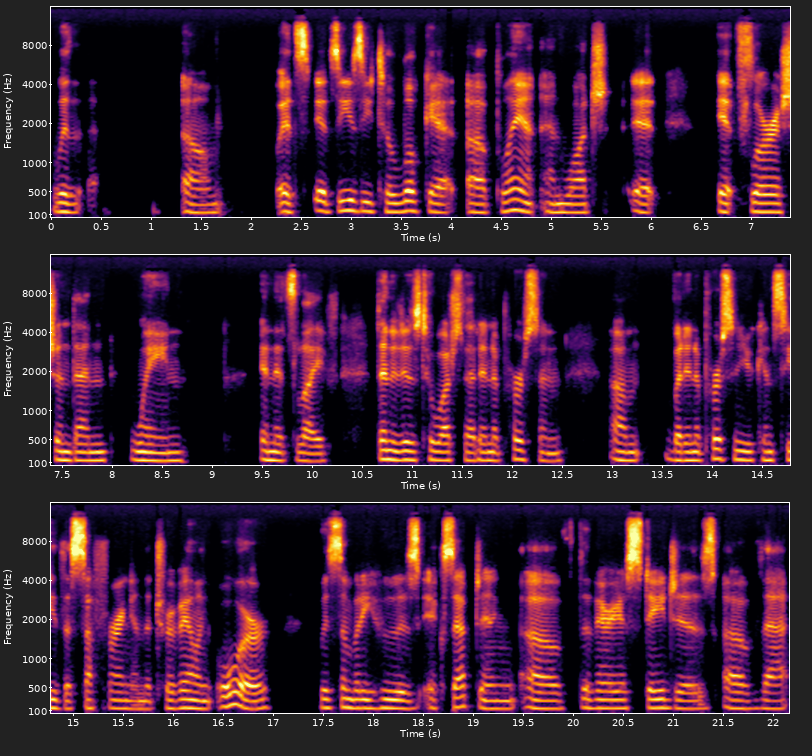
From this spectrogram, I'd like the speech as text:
with um it's it's easy to look at a plant and watch it it flourish and then wane in its life than it is to watch that in a person. Um, but in a person, you can see the suffering and the travailing, or with somebody who is accepting of the various stages of that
